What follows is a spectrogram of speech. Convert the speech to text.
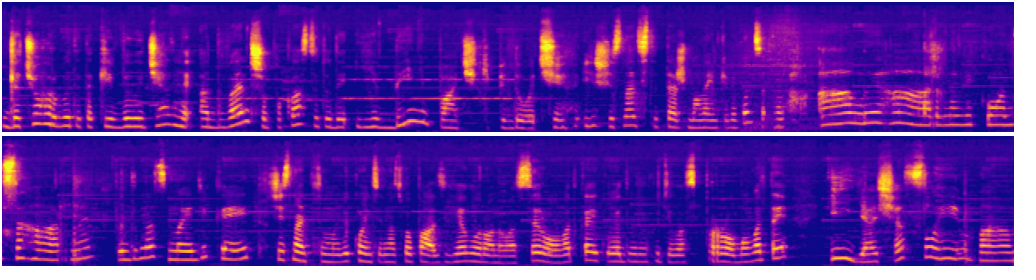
Для чого робити такий величезний адвент, щоб покласти туди єдині пачки під очі? І 16 теж маленьке віконце, але, гарне віконце, гарне. Тут у нас Medicaid. В 16-му віконці в нас попалась гіалуронова сироватка, яку я дуже хотіла спробувати. І я щаслива.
